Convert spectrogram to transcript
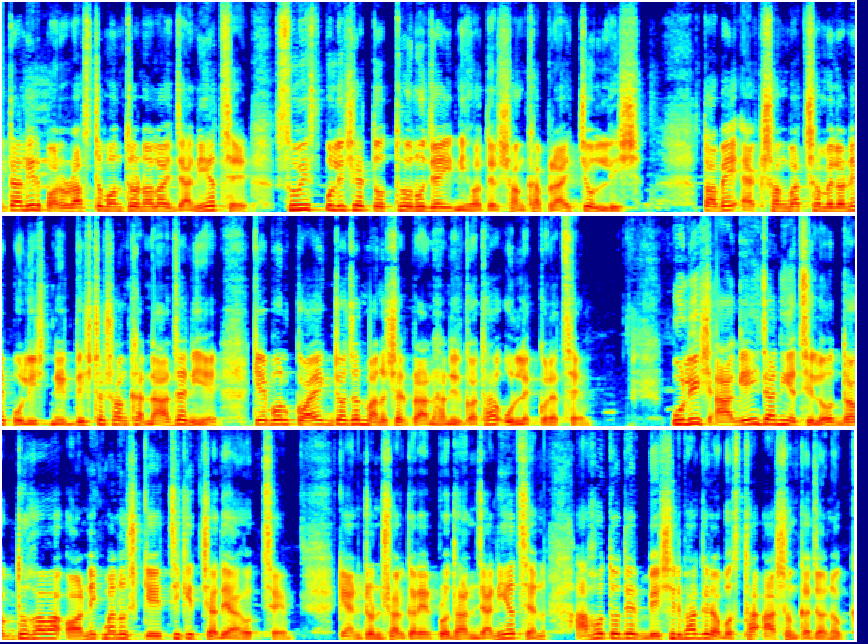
ইতালির পররাষ্ট্র মন্ত্রণালয় জানিয়েছে, সুইস পুলিশের তথ্য অনুযায়ী নিহতের সংখ্যা প্রায় চল্লিশ। তবে এক সংবাদ সম্মেলনে পুলিশ নির্দিষ্ট সংখ্যা না জানিয়ে কেবল কয়েক ডজন মানুষের প্রাণহানির কথা উল্লেখ করেছে। পুলিশ আগেই জানিয়েছিল, দগ্ধ হওয়া অনেক মানুষকে চিকিৎসা দেওয়া হচ্ছে। ক্যান্টন সরকারের প্রধান জানিয়েছেন, আহতদের বেশিরভাগের অবস্থা আশঙ্কাজনক।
